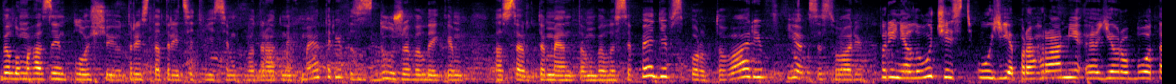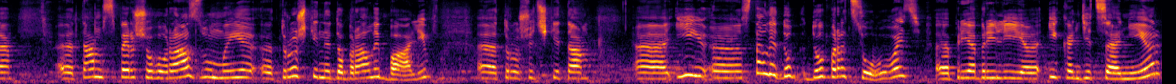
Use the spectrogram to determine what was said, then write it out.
Веломагазин площею 338 квадратних метрів з дуже великим асортиментом велосипедів, спорттоварів і аксесуарів. прийняли участь у є програмі е, є робота. Е, Там з першого разу ми е, трошки не добрали балів, трошечки там. Е, І е, стали допрацьовувати, Е, приобрели і кондиціонер,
